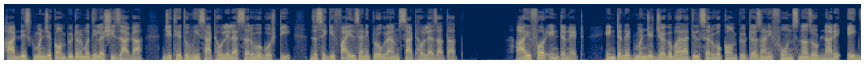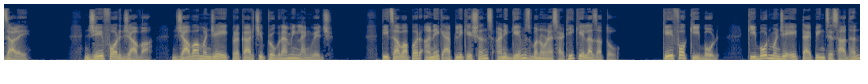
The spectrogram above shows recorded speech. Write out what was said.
hard disk म्हणजे कॉम्प्युटरमधील अशी जागा जिथे तुम्ही साठवलेल्या सर्व गोष्टी जसे की फाईल्स आणि प्रोग्राम्स साठवल्या जातात. आय फॉर इंटरनेट. इंटरनेट म्हणजे जगभरातील सर्व कॉम्प्युटर्स आणि फोन्सना जोडणारे एक जाळे. जे फॉर जावा. जावा म्हणजे एक प्रकारची प्रोग्रॅमिंग लँग्वेज. तिचा वापर अनेक ॲप्लिकेशन्स आणि गेम्स बनवण्यासाठी केला जातो. के फॉर कीबोर्ड. कीबोर्ड म्हणजे एक टायपिंगचे साधन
